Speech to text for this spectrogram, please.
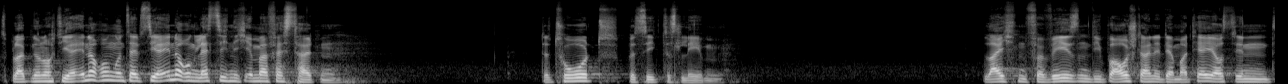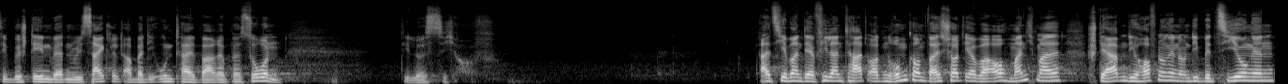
Es bleibt nur noch die Erinnerung und selbst die Erinnerung lässt sich nicht immer festhalten. Der Tod besiegt das Leben. Leichen verwesen, die Bausteine der Materie, aus denen sie bestehen, werden recycelt, aber die unteilbare Person, die löst sich auf. Als jemand, der viel an Tatorten rumkommt, weiß Schotti aber auch, manchmal sterben die Hoffnungen und die Beziehungen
